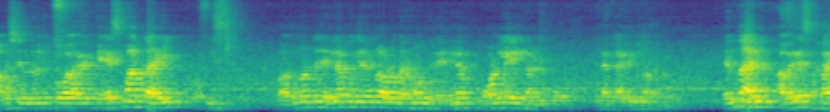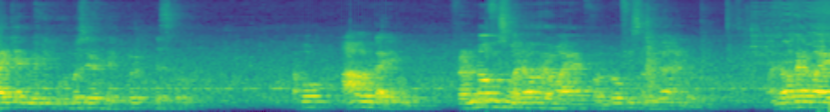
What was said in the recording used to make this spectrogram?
ആവശ്യങ്ങൾ ഇപ്പോൾ കെ സ്മാർട്ടായി ഓഫീസ് അപ്പോൾ അതുകൊണ്ട് എല്ലാ പൊതുജനങ്ങളും അവിടെ വരണമെന്നില്ല. എല്ലാം ഓൺലൈനിലാണ് ഇപ്പോൾ എല്ലാ കാര്യങ്ങളും നടക്കുന്നത്. എന്നാലും അവരെ സഹായിക്കാൻ വേണ്ടി കുടുംബശ്രീയുടെ ഹെൽപ്പ് ഡെസ്ക് ഉണ്ട്. അപ്പോൾ ആ ഒരു കാര്യമുണ്ട് ഫ്രണ്ട് ഓഫീസ് മനോഹരമായ ഫ്രണ്ട് ഓഫീസ് സംവിധാനങ്ങളുണ്ട് മനോഹരമായ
